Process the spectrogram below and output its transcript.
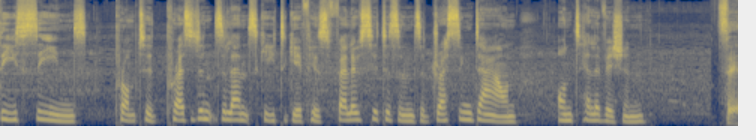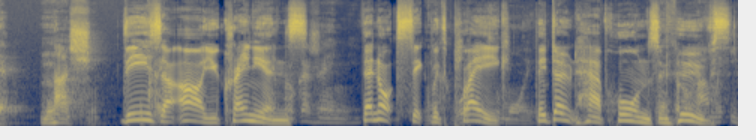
These scenes prompted President Zelensky to give his fellow citizens a dressing down on television. These are our Ukrainians. They're not sick with plague. They don't have horns and hooves.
